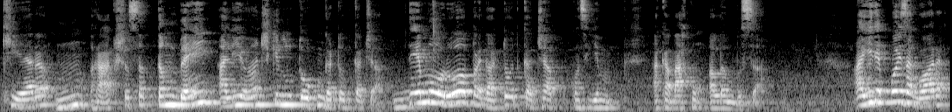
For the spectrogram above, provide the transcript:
que era um Rakshasa também ali antes que lutou com Gatotkacha. Demorou para Gatotkacha conseguir acabar com Alambusa. Aí depois agora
